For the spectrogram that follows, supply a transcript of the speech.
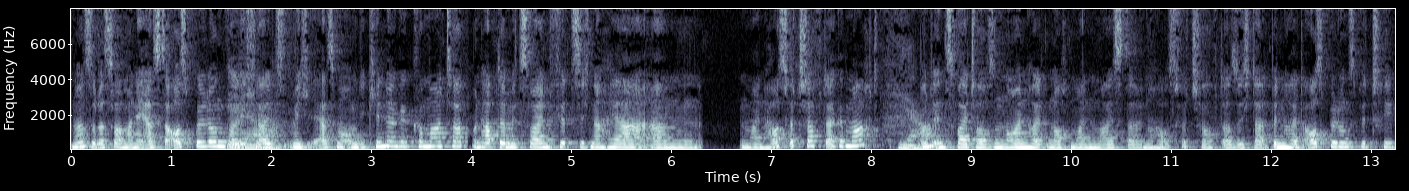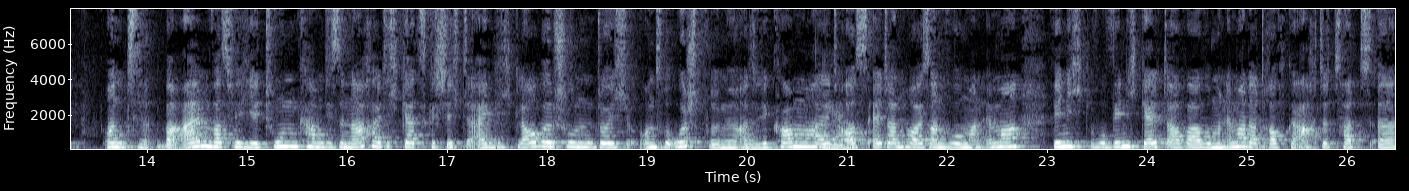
Ne? So, das war meine erste Ausbildung, weil ich halt mich erstmal um die Kinder gekümmert habe und habe dann mit 42 nachher ähm, mein Hauswirtschafter gemacht ja. und in 2009 halt noch meinen Meister in der Hauswirtschaft. Also ich da bin halt Ausbildungsbetrieb und bei allem, was wir hier tun, kam diese Nachhaltigkeitsgeschichte eigentlich, glaube schon durch unsere Ursprünge. Also wir kommen halt ja. aus Elternhäusern, wo man immer wenig, wo wenig Geld da war, wo man immer darauf geachtet hat, äh,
